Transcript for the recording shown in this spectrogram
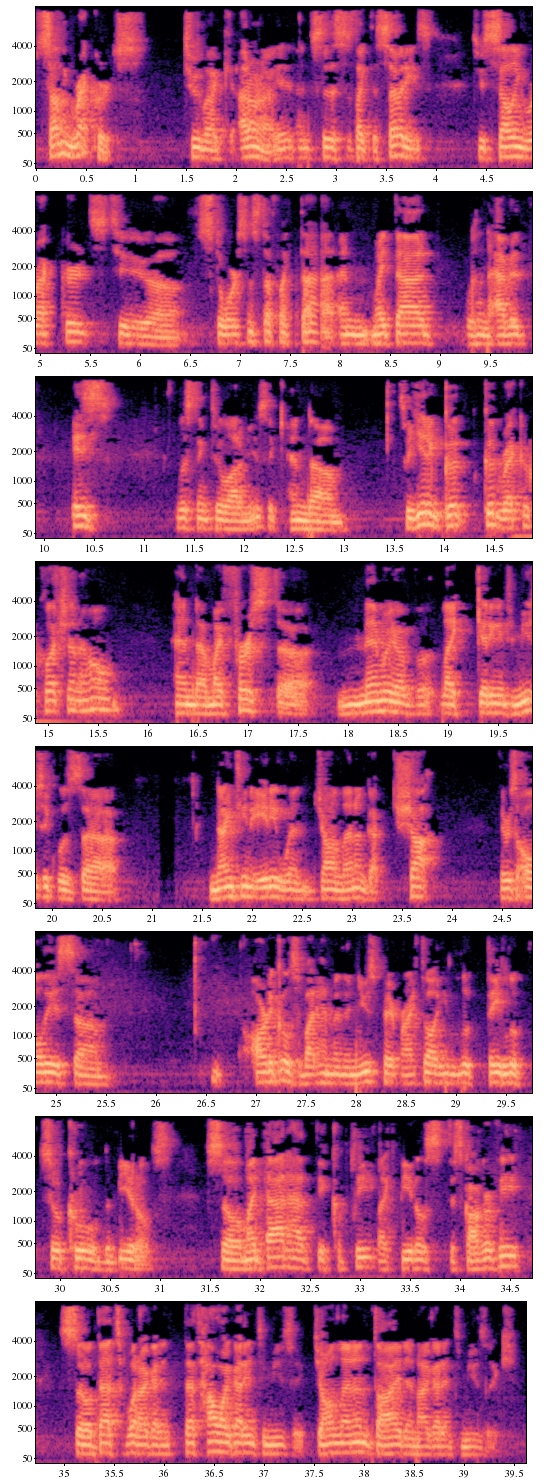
selling records to like I don't know. And so this is like the 70s. So he's selling records to uh, stores and stuff like that. And my dad was an avid is listening to a lot of music, and um, so he had a good good record collection at home. And uh, my first uh, memory of uh, like getting into music was. Uh, 1980 when John Lennon got shot. There was all these um, articles about him in the newspaper. I thought he looked, they looked so cool, the Beatles. So my dad had the complete like Beatles discography. So that's what I got in, that's how I got into music. John Lennon died and I got into music.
